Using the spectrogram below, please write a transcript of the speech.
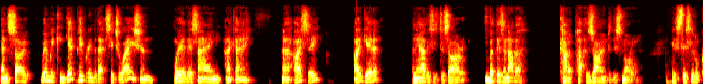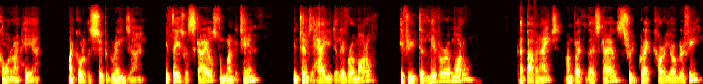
And so when we can get people into that situation where they're saying, okay, uh, I see, I get it. Now this is desirable. But there's another kind of zone to this model. It's this little corner up here. I call it the super green zone. If these were scales from one to 10 in terms of how you deliver a model, if you deliver a model above an eight on both of those scales through great choreography,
